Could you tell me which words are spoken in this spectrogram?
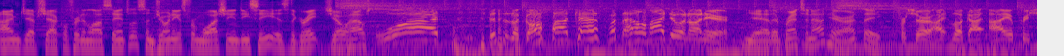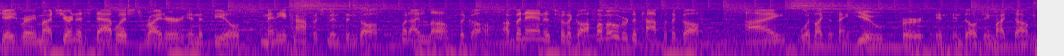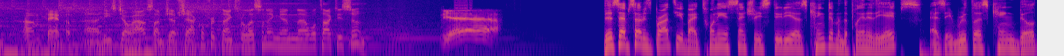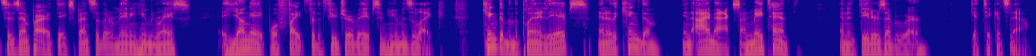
I'm Geoff Shackelford in Los Angeles, and joining us from Washington, D.C. is the great Joe House. What? this is a golf podcast? What the hell am I doing on here? Yeah, they're branching out here, aren't they? For sure. I Look, I, I appreciate very much. You're an established writer in the field, many accomplishments in golf, but I love the golf. I'm bananas for the golf. I'm over the top with the golf. I would like to thank you for in, indulging my dumb um, fandom. Uh, he's Joe House. I'm Geoff Shackelford. Thanks for listening, and uh, we'll talk to you soon. Yeah. This episode is brought to you by 20th Century Studios' Kingdom of the Planet of the Apes. As a ruthless king builds his empire at the expense of the remaining human race, a young ape will fight for the future of apes and humans alike. Kingdom of the Planet of the Apes. Enter the kingdom in IMAX on May 10th and in theaters everywhere. Get tickets now.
